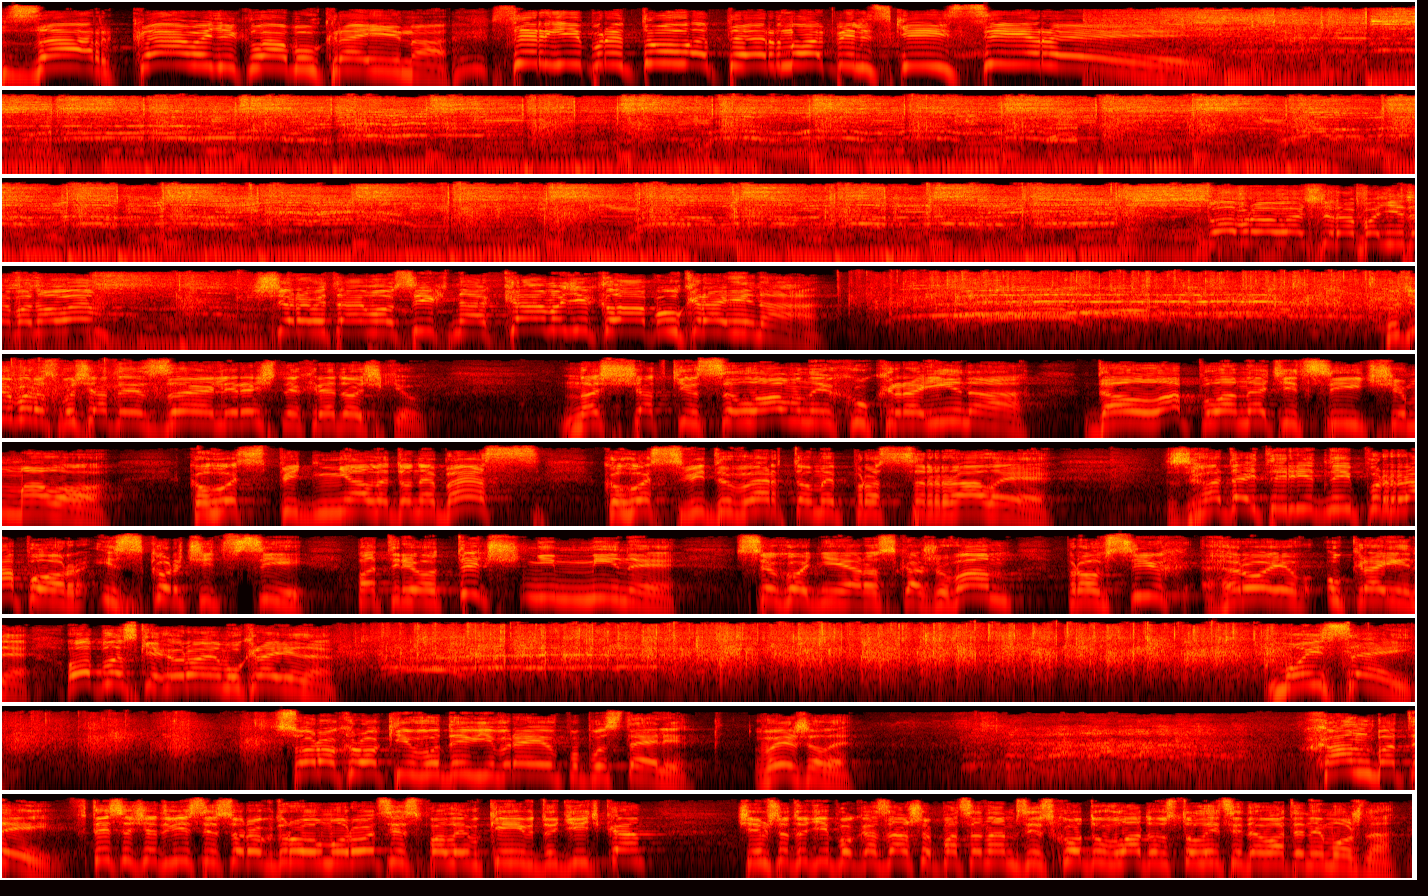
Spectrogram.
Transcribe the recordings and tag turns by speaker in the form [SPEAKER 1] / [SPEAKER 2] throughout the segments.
[SPEAKER 1] Кобзар, Камеді Клаб Україна, Сергій Притула, Тернопільський сірий.
[SPEAKER 2] Доброго вечора, пані та панове! Щиро вітаємо всіх на Comedy Club Україна! Хотів би розпочати з ліричних рядочків. Нащадків славних Україна дала планеті цій чимало. Когось підняли до небес, когось відверто ми просрали. Згадайте рідний прапор і скорчіть всі патріотичні міни. Сьогодні я розкажу вам про всіх героїв України. Оплески героям України! Мойсей. 40 років водив євреїв по пустелі. Вижили. Хан Батий в 1242 році спалив Київ до дідька, чим ще тоді показав, що пацанам зі сходу владу в столиці давати не можна.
